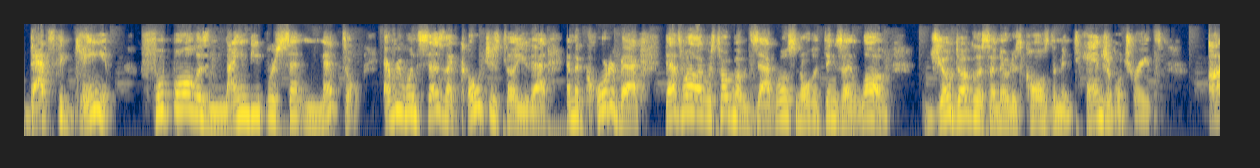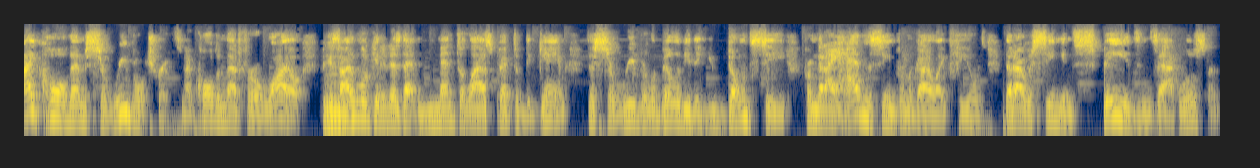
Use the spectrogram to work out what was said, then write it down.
that's the game. Football is 90% mental. Everyone says that. Coaches tell you that. And the quarterback, that's why I was talking about with Zach Wilson, all the things I love. Joe Douglas, I noticed, calls them intangible traits. I call them cerebral traits. And I called them that for a while because I hmm. look at it as that mental aspect of the game, the cerebral ability that you don't see from that I hadn't seen from a guy like Fields, that I was seeing in spades in Zach Wilson.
